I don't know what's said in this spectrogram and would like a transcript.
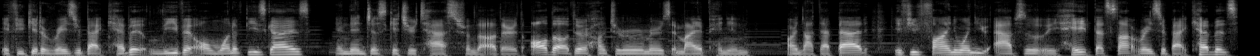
if you get a Razorback Kebbit, leave it on one of these guys and then just get your tasks from the other. All the other Hunter Rumors, in my opinion, are not that bad. If you find one you absolutely hate that's not Razorback Kebbits,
